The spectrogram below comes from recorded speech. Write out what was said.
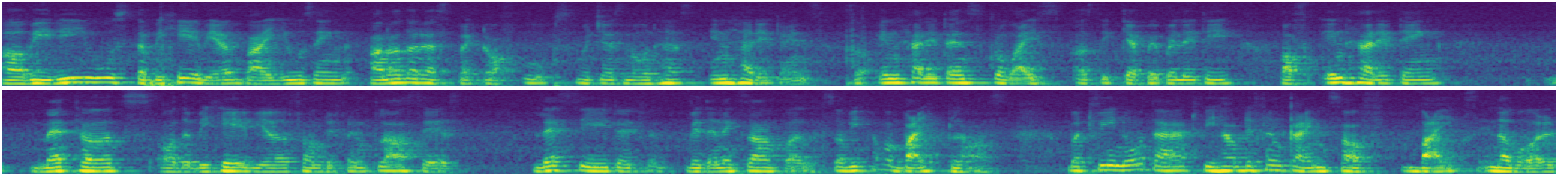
uh, we reuse the behavior by using another aspect of OOPS which is known as inheritance. So inheritance provides us the capability of inheriting methods or the behavior from different classes. Let's see it with an example. So we have a bike class but we know that we have different kinds of bikes in the world.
